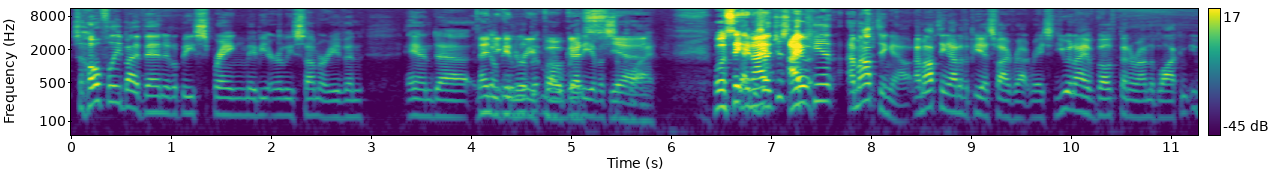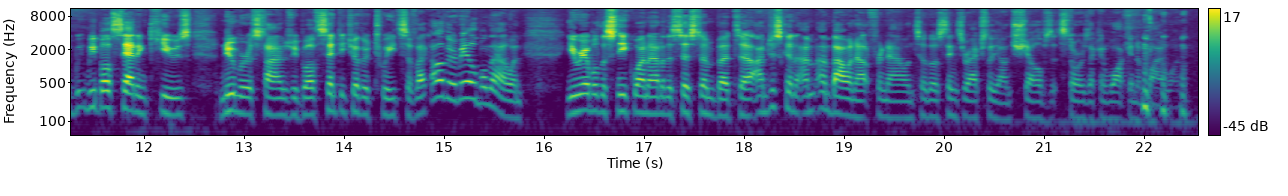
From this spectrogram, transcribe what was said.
So hopefully by then it'll be spring, maybe early summer even, and uh, Then you be a little bit more ready of a supply. yeah. Well, see, Yeah, and I, I, just I, can't. I'm opting out. I'm opting out of the PS5 rat race. You and I have both been around the block. We, we both sat in queues numerous times. We both sent each other tweets of like, "Oh, they're available now," and you were able to sneak one out of the system. But uh, I'm just gonna. I'm, I'm bowing out for now until those things are actually on shelves at stores. I can walk in and buy one.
